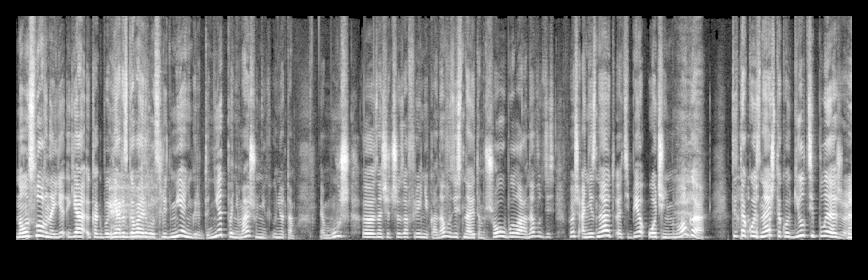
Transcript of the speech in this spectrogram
Но условно, я, я как бы я разговаривала с людьми, они говорят, да нет, понимаешь, у них у нее там муж, э, значит, шизофреник, она вот здесь на этом шоу была, она вот здесь, понимаешь, они знают о тебе очень много. Ты такой, знаешь, такой guilty pleasure.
